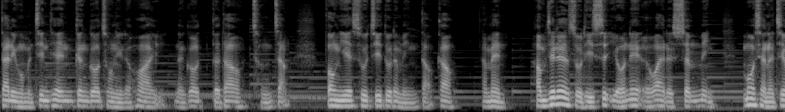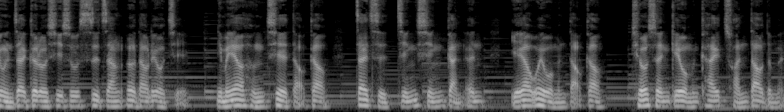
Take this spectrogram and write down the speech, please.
带领我们今天更多从你的话语能够得到成长。奉耶稣基督的名祷告，阿门。好，我们今天的主题是由内而外的生命。默想的经文在歌罗西书四章二到六节。你们要恒切祷告，在此警醒感恩，也要为我们祷告，求神给我们开传道的门，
